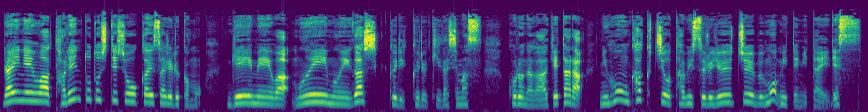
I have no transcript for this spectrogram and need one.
来年はタレントとして紹介されるかも。芸名はムイムイがしっくりくる気がします。コロナが明けたら日本各地を旅する YouTube も見てみたいです。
